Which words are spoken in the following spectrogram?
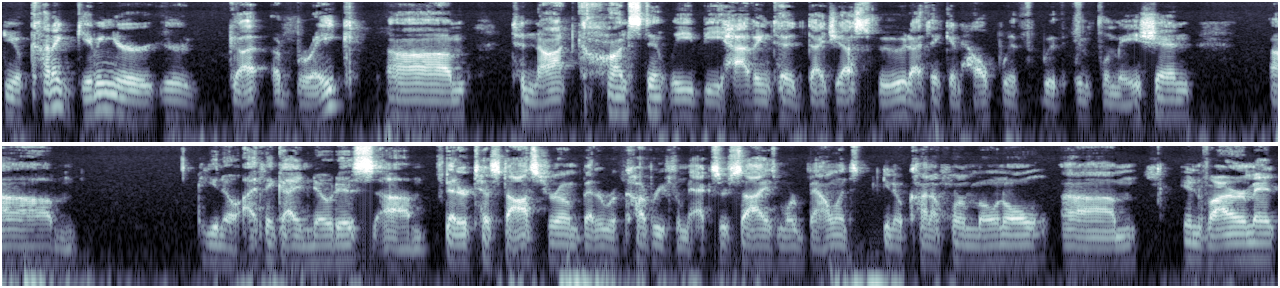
you know, kind of giving your your gut a break um, to not constantly be having to digest food. I think can help with with inflammation. Um, you know, I think I notice um, better testosterone, better recovery from exercise, more balanced, you know, kind of hormonal um, environment.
